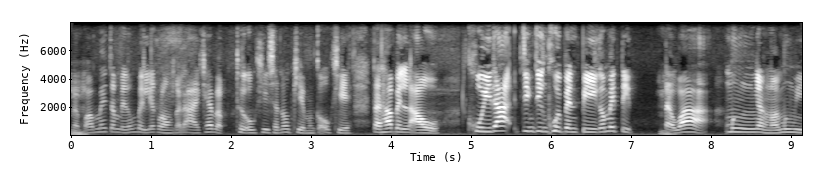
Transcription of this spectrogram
แบบว่าไม่จำเป็นต้องไปเรียกร้องก็ได้แค่แบบเธอโอเคฉันโอเคมันก็โอเค แต่ถ้าเป็นเราคุยได้จริง ๆ คุยเป็นปีก็ไม่ติดอืมแต่ว่ามึงอย่างน้อยมึงมี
